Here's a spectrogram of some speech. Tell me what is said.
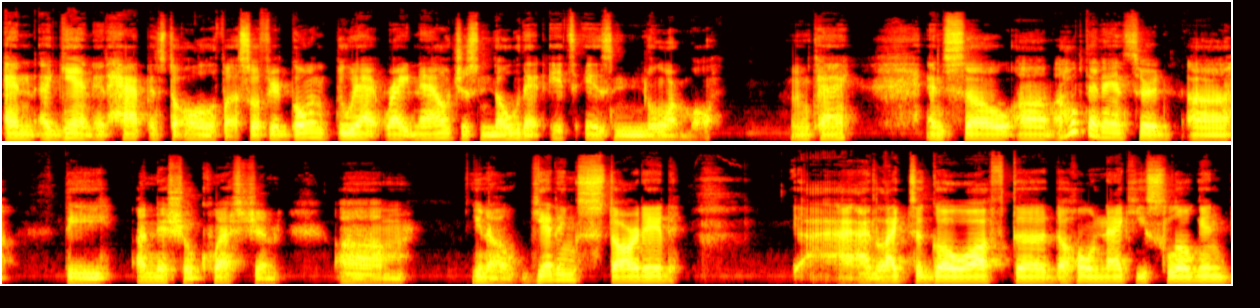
And again, it happens to all of us. So if you're going through that right now, just know that it is normal. Okay. And so um, I hope that answered uh, the initial question. Um, you know, getting started. I, would like to go off the the whole Nike slogan,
